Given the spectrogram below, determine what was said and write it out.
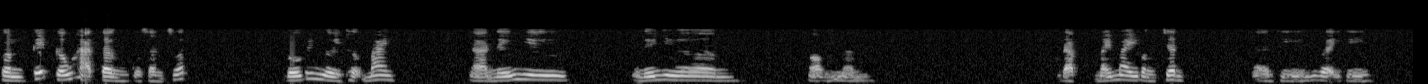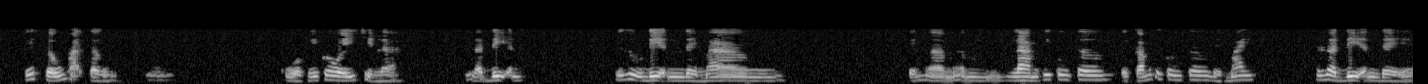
Còn kết cấu hạ tầng của sản xuất đối với người thợ may. Là nếu như nếu như um, họ đập máy may bằng chân à, thì như vậy thì kết cấu hạ tầng của cái cô ấy chỉ là là điện. Ví dụ điện để mà để mà, mà làm cái công tơ để cắm cái công tơ để may. Thế là điện để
